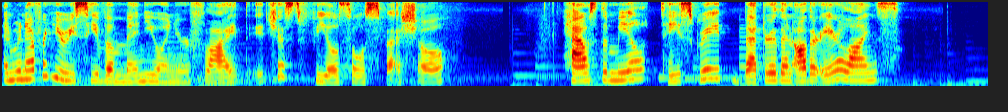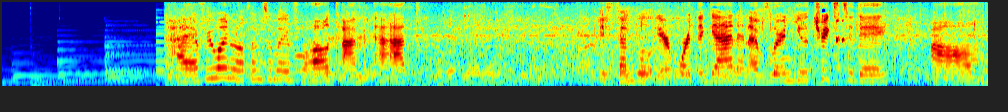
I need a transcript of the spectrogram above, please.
And whenever you receive a menu on your flight, it just feels so special. How's the meal? Tastes great, better than other airlines. Hi everyone, welcome to my vlog. I'm at Istanbul airport again and I've learned new tricks today um,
